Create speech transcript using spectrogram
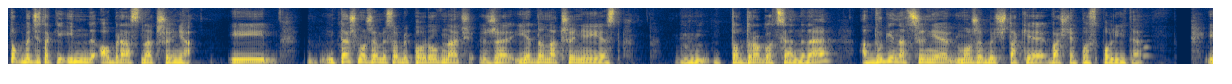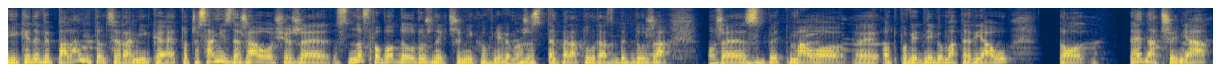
to będzie taki inny obraz naczynia. I też możemy sobie porównać, że jedno naczynie jest mm, to drogocenne, a drugie naczynie może być takie właśnie pospolite. I kiedy wypalali tą ceramikę, to czasami zdarzało się, że no z powodu różnych czynników, nie wiem, może temperatura zbyt duża, może zbyt mało y, odpowiedniego materiału, to te naczynia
